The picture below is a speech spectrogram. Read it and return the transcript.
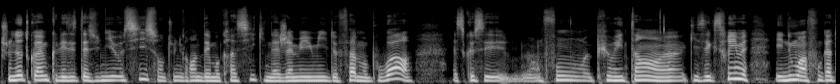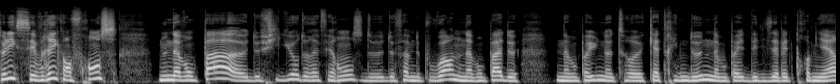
Je note quand même que les États-Unis aussi sont une grande démocratie qui n'a jamais eu mis de femmes au pouvoir. Est-ce que c'est un fond puritain euh, qui s'exprime? Et nous un fond catholique C'est vrai qu'en France, nous n'avons pas euh, de figure de référence de, de femmes de pouvoir. Nous n'avons pas de, nous n'avons pas eu notre Catherine II, nous n'avons pas eu d'Élisabeth Ier,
